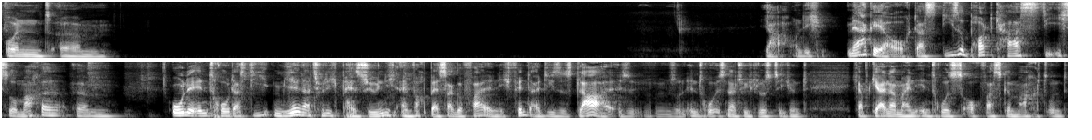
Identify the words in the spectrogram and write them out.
Und ähm, Ja, und ich merke ja auch, dass diese Podcasts, die ich so mache, ähm, ohne Intro, dass die mir natürlich persönlich einfach besser gefallen. Ich finde halt dieses, klar, also, so ein Intro ist natürlich lustig und ich habe gerne an meinen Intros auch was gemacht. Und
